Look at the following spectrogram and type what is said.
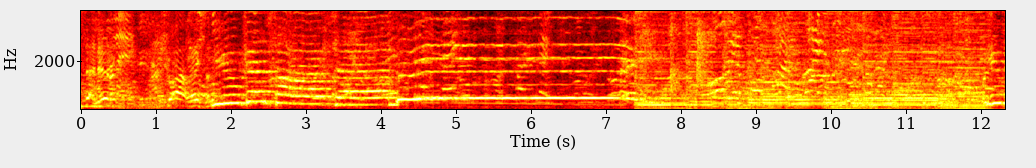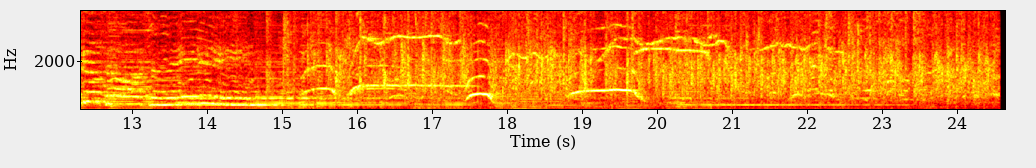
sitting here. It's got that wrestling. You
